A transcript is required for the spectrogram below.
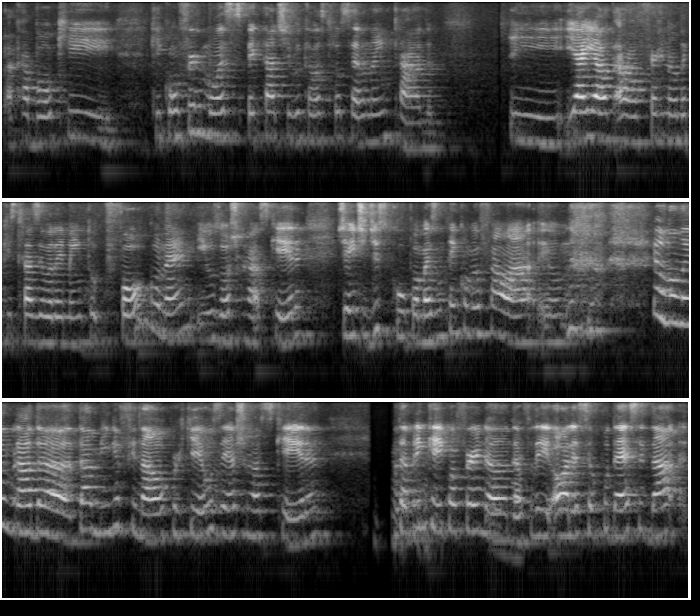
acabou que, que confirmou essa expectativa que elas trouxeram na entrada. E, e aí a, a, Fernanda quis trazer o elemento fogo, né? E usou churrasqueira. Gente, desculpa, mas não tem como eu falar. Eu, eu não lembrar da, da minha final, porque eu usei a churrasqueira. Até brinquei com a Fernanda. Eu falei, olha, se eu pudesse dar.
